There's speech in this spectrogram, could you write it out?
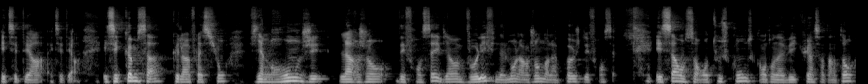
etc. etc. Et c'est comme ça que l'inflation vient ronger l'argent des Français, vient voler finalement l'argent dans la poche des Français. Et ça, on s'en rend tous compte quand on a vécu un certain temps,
